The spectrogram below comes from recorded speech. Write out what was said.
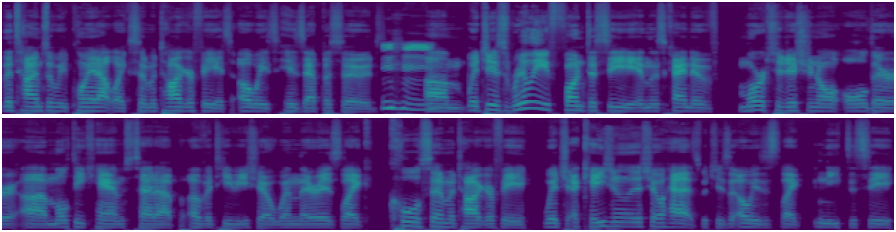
the times that we point out, like cinematography, it's always his episodes, Mm-hmm. um, which is really fun to see in this kind of more traditional, older uh, multicam setup of a TV show when there is like cool cinematography, which occasionally the show has, which is always like neat to see.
